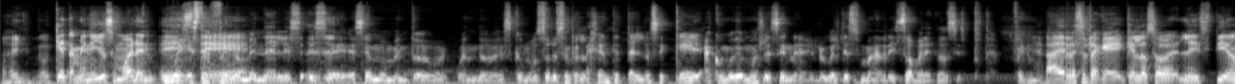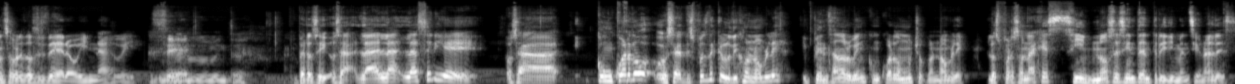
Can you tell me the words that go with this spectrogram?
Ay, no. que también ellos se mueren. Güey, está Este, fenomenal ese, ese, ese momento, güey, cuando es como solo es un relajante, tal, no sé qué. Acomodemos la escena y luego el desmadre y sobredosis, puta. Fenomenal. Ay, resulta que, que los sobre- les dieron sobredosis de heroína, güey. Sí. Momento. Pero sí, o sea, la, la, la serie. O sea, concuerdo, o sea, después de que lo dijo Noble y pensándolo bien, concuerdo mucho con Noble. Los personajes, sí, no se sienten tridimensionales.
